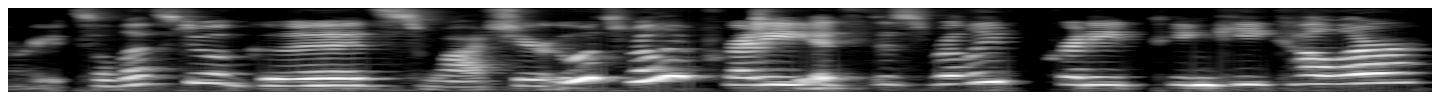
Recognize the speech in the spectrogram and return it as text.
All right, so let's do a good swatch here. Ooh, it's really pretty. It's this really pretty pinky color.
